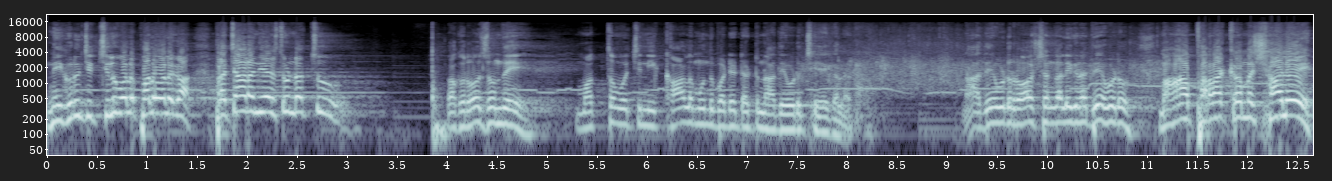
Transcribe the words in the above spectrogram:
నీ గురించి చిలువలు పలువలుగా ప్రచారం చేస్తుండొచ్చు. ఒక రోజు ఉంది మొత్తం వచ్చి నీ కాళ్ళ ముందు పడేటట్టు నా దేవుడు చేయగలడు. నా దేవుడు రోషం కలిగిన దేవుడు మహాపరాక్రమశాలి.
